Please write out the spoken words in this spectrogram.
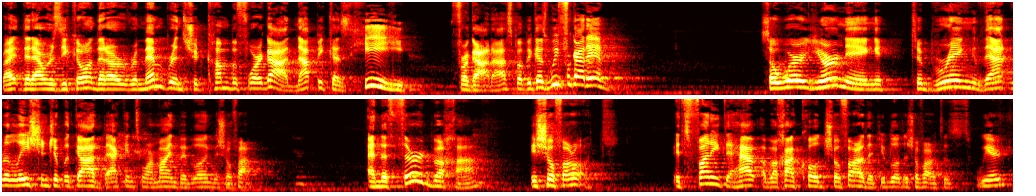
Right? That our zikaron, that our remembrance should come before God, not because He forgot us, but because we forgot Him. So we're yearning to bring that relationship with God back into our mind by blowing the shofar. And the third bracha is shofarot. It's funny to have a bracha called shofar that you blow the shofar. It's weird.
